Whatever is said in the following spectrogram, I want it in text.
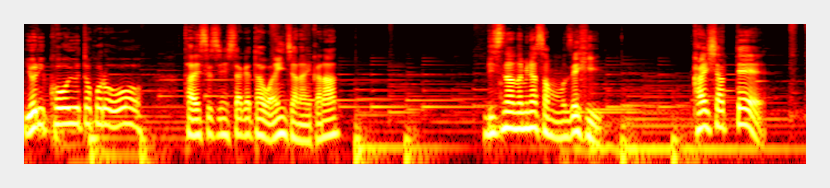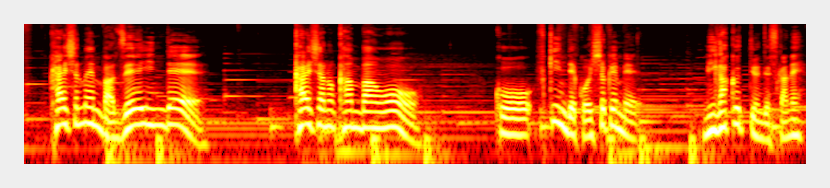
よりこういうところを大切にしてあげた方がいいんじゃないかな。リスナーの皆さんもぜひ会社って会社のメンバー全員で会社の看板をこう付近でこう一生懸命磨くっていうんですかね。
